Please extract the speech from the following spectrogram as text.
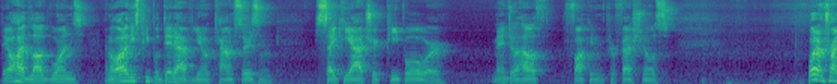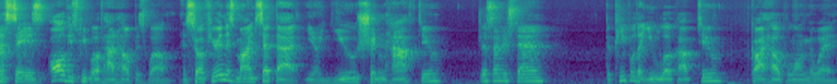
they all had loved ones, and a lot of these people did have, you know, counselors and psychiatric people or mental health fucking professionals. What I'm trying to say is all these people have had help as well. And so if you're in this mindset that, you know, you shouldn't have to, just understand the people that you look up to got help along the way.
